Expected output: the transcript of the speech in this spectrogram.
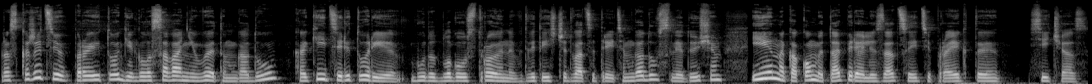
Расскажите про итоги голосования в этом году, какие территории будут благоустроены в 2023 году, в следующем, и на каком этапе реализации эти проекты сейчас?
